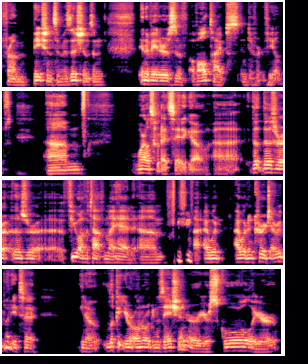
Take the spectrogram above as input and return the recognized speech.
from patients and physicians and innovators of, of all types in different fields. Um, where else would I say to go? Uh, th- those are those are a few off the top of my head. Um, I, I, would I would encourage everybody to, you know, look at your own organization or your school or your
